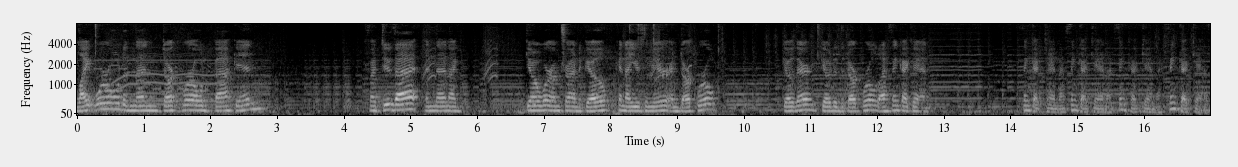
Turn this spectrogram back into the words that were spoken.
Light world and then dark world back in? If I do that and then I go where I'm trying to go, can I use the mirror in dark world? Go there, go to the dark world? I think I can. I think I can, I think I can, I think I can, I think I can.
